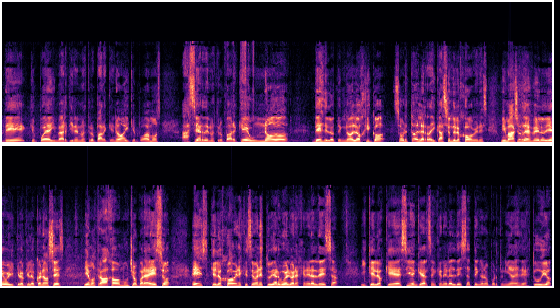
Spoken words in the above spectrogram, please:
de que pueda invertir en nuestro parque, ¿no? Y que podamos hacer de nuestro parque un nodo desde lo tecnológico, sobre todo en la erradicación de los jóvenes. Mi mayor desvelo, Diego, y creo que lo conoces, y hemos trabajado mucho para eso, es que los jóvenes que se van a estudiar vuelvan a General Dehesa y que los que deciden quedarse en General Dehesa tengan oportunidades de estudio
